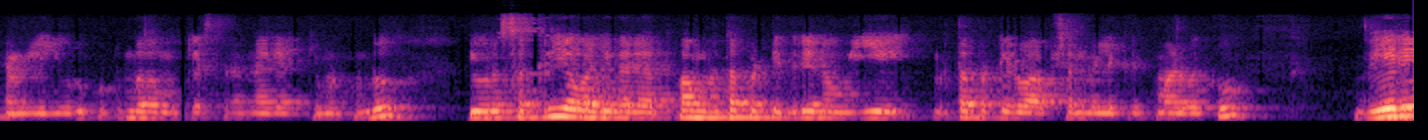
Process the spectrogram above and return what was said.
ಫ್ಯಾಮಿಲಿ ಇವರು ಕುಟುಂಬದ ಮುಖ್ಯಸ್ಥರನ್ನಾಗಿ ಆಯ್ಕೆ ಮಾಡಿಕೊಂಡು ಇವರು ಸಕ್ರಿಯವಾಗಿದ್ದಾರೆ ಅಥವಾ ಮೃತಪಟ್ಟಿದ್ರೆ ನಾವು ಈ ಮೃತಪಟ್ಟಿರುವ ಆಪ್ಷನ್ ಮೇಲೆ ಕ್ಲಿಕ್ ಮಾಡಬೇಕು. ಬೇರೆ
